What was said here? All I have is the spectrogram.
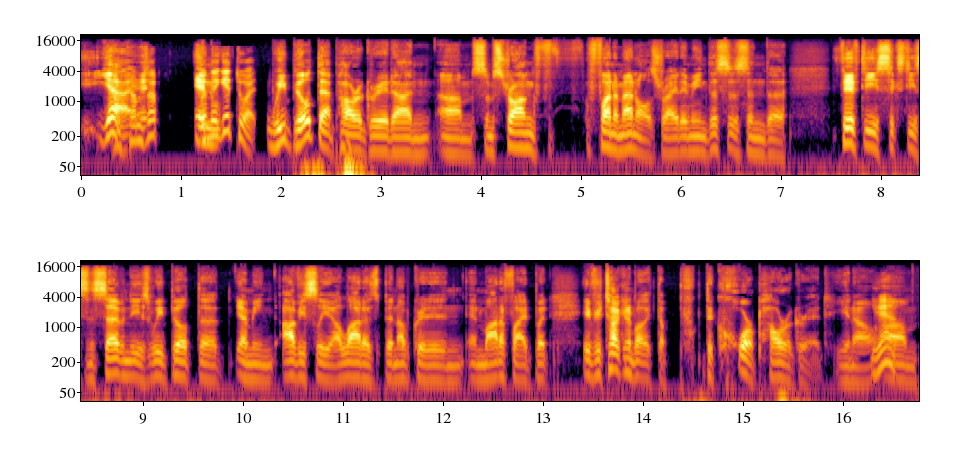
yeah, It comes and- up when and they get to it. we built that power grid on um, some strong f- fundamentals, right? I mean, this is in the 50s, 60s, and 70s. We built the. I mean, obviously, a lot has been upgraded and, and modified, but if you're talking about like the the core power grid, you know, Yeah. um,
